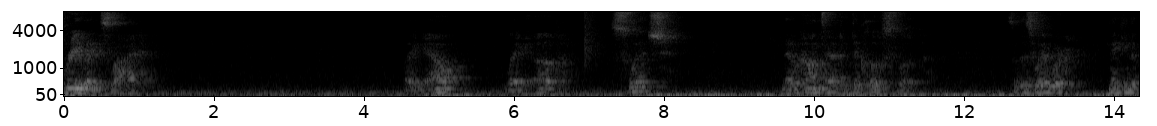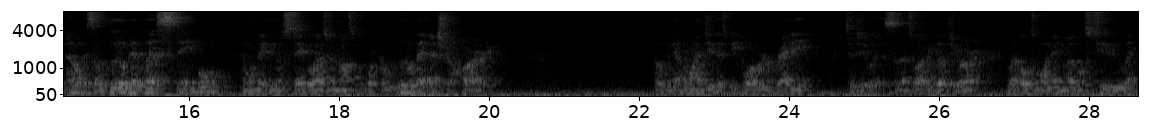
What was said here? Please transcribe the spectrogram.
three leg slide. Leg out, leg up, switch. No contact with the close foot. So this way we're making the pelvis a little bit less stable and we're making those stabilizer muscles work a little bit extra hard. But we never want to do this before we're ready to do it. So that's why we go through our levels one and levels two leg.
